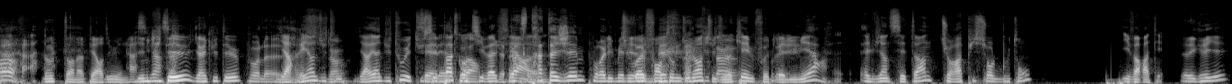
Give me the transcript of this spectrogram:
donc t'en as perdu une. Ah, Il y c'est a bien une QTE, il y a un QTE pour la. Il y a rien du Non. tout, il y a rien du tout et tu sais pas quand il va Il le y a pas faire. un stratagème pour allumer Tu vois le fantôme du loin, tu dis ok, il me faut de la lumière, elle vient de s'éteindre, tu rappuies sur le bouton, il va rater. Elle est grillée?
